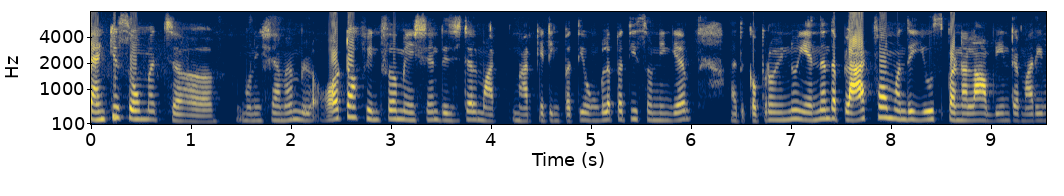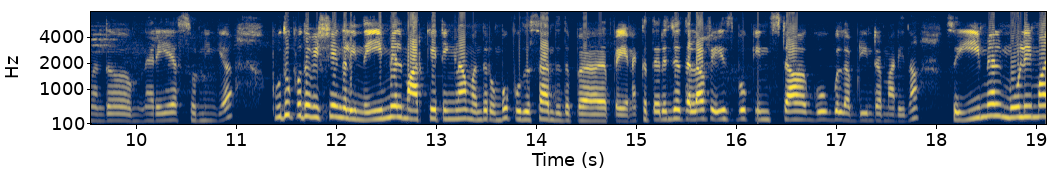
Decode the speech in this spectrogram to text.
thank you so much Munisha ma'am lot of information digital mark marketing பற்றி உங்களை பற்றி சொன்னீங்க. அதுக்கப்புறம் இன்னும் எந்தெந்த பிளாட்ஃபார்ம் வந்து யூஸ் பண்ணலாம் அப்படின்ற மாதிரி வந்து நிறைய சொன்னீங்க. புது புது விஷயங்கள் இந்த இமெயில் மார்க்கெட்டிங்லாம் வந்து ரொம்ப புதுசாக இருந்தது. இப்போ இப்போ எனக்கு தெரிஞ்சதெல்லாம் ஃபேஸ்புக் இன்ஸ்டா கூகுள் அப்படின்ற மாதிரி தான். ஸோ இமெயில் மூலிமா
